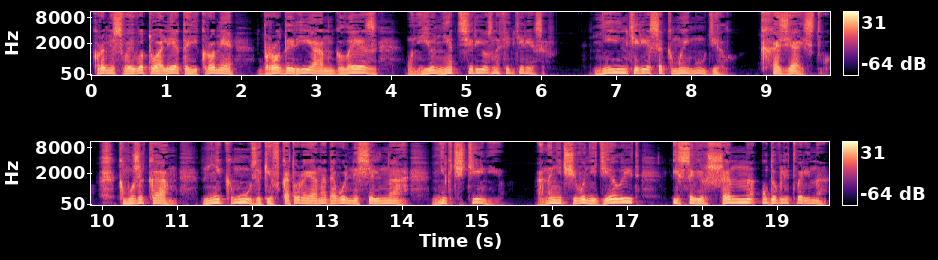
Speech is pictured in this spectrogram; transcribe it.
Кроме своего туалета и кроме бродери англез, у нее нет серьезных интересов. Ни интереса к моему делу, к хозяйству, к мужикам, ни к музыке, в которой она довольно сильна, ни к чтению. Она ничего не делает и совершенно удовлетворена.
